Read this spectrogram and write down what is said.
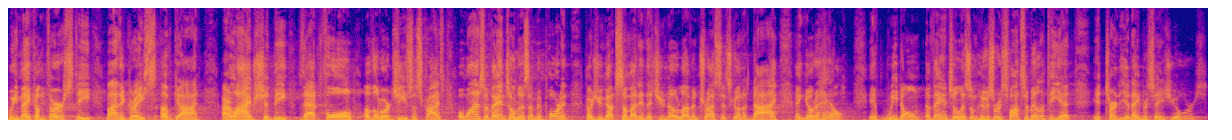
We make them thirsty by the grace of God. Our lives should be that full of the Lord Jesus Christ. Well, why is evangelism important? Because you got somebody that you know, love, and trust that's going to die and go to hell. If we don't evangelism, whose responsibility yet? It turn to your neighbor say, It's yours.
